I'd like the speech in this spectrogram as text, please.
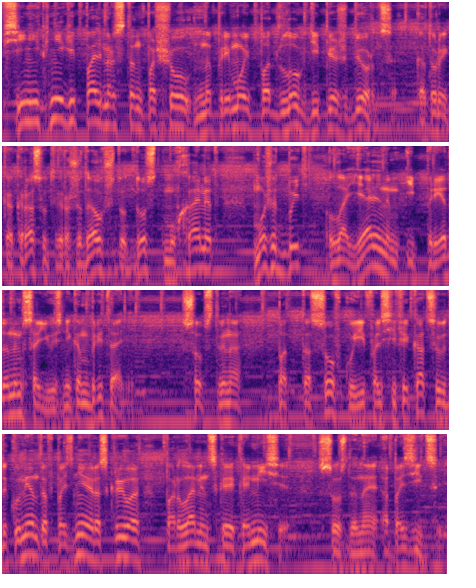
В «Синей книге» Пальмерстон пошел на прямой подлог Депеш Бёрнса, который как раз утверждал, что Дост Мухаммед может быть лояльным и преданным союзником Британии. Собственно, подтасовку и фальсификацию документов позднее раскрыла парламентская комиссия, созданная оппозицией.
